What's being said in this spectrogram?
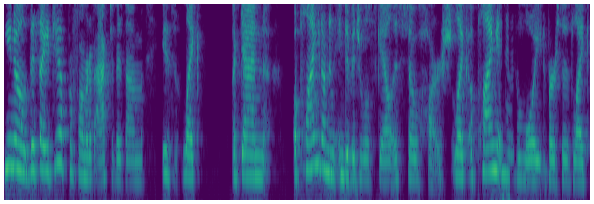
you know, this idea of performative activism is like again, applying it on an individual scale is so harsh. Like applying it to mm-hmm. Deloitte versus like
